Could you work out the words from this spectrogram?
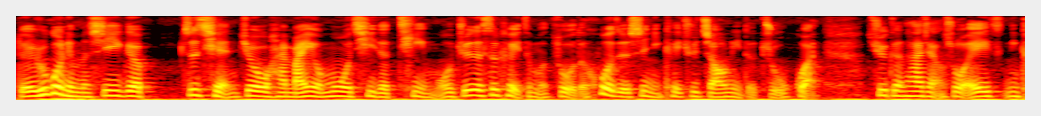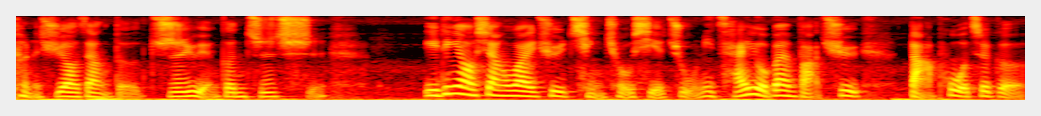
对，如果你们是一个之前就还蛮有默契的 team，我觉得是可以这么做的。或者是你可以去找你的主管，去跟他讲说，诶，你可能需要这样的支援跟支持，一定要向外去请求协助，你才有办法去。打破这个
